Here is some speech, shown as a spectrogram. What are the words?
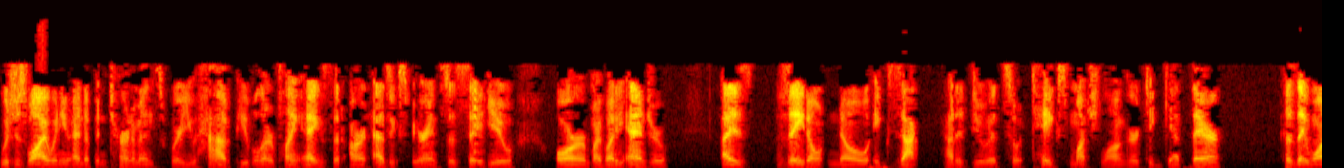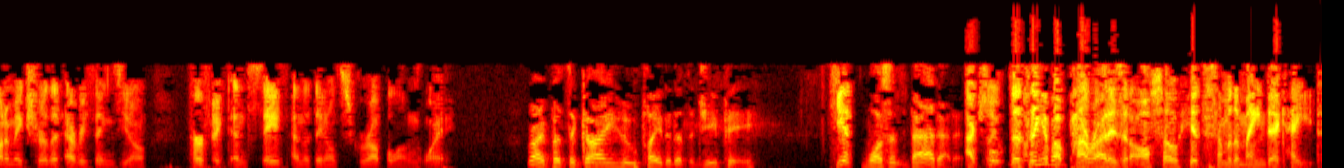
Which is why when you end up in tournaments where you have people that are playing eggs that aren't as experienced as say you or my buddy Andrew, is they don't know exactly how to do it, so it takes much longer to get there because they want to make sure that everything's you know perfect and safe and that they don't screw up along the way. Right, but the guy who played it at the GP He had wasn't bad at it. actually the thing about Pyrite is it also hits some of the main deck hate.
